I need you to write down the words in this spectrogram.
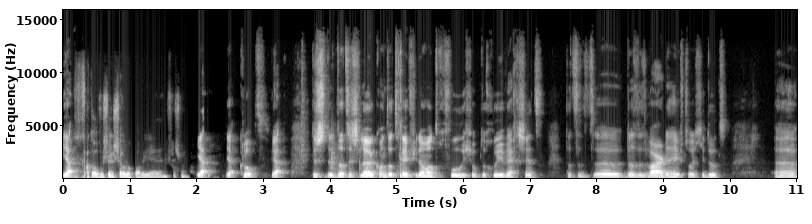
ja. Het gaat over zijn solo carrière, volgens mij. Ja, ja klopt. Ja. Dus dat is leuk, want dat geeft je dan wat het gevoel dat je op de goede weg zit. Dat het, uh, dat het waarde heeft wat je doet. Uh,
